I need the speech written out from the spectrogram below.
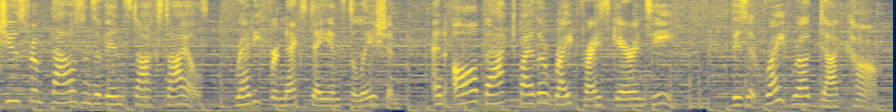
Choose from thousands of in stock styles, ready for next day installation, and all backed by the right price guarantee. Visit riterug.com.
